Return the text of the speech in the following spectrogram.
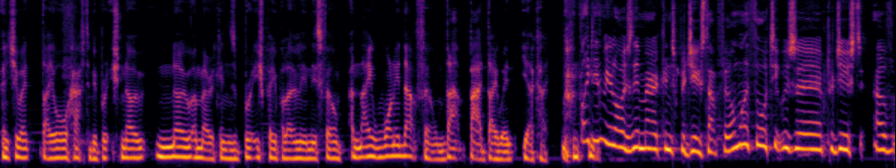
And she went, They all have to be British. No, no Americans, British people only in this film. And they wanted that film that bad. They went, Yeah, okay. I didn't realise the Americans produced that film. I thought it was uh, produced over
